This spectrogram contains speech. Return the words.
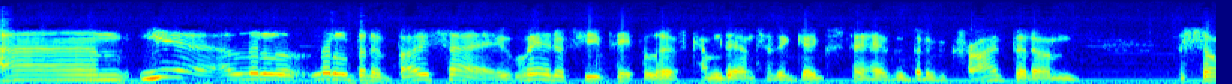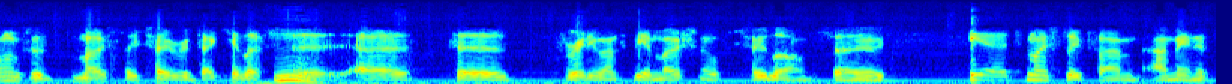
Um, yeah, a little little bit of both. Eh? We had a few people who have come down to the gigs to have a bit of a cry, but um, the songs were mostly too ridiculous to uh, to for anyone to be emotional for too long. So yeah, it's mostly fun. I mean, it's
